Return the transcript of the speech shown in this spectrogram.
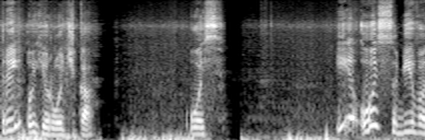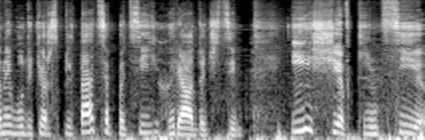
три огірочка. Ось. І ось собі вони будуть розплітатися по цій грядочці. І ще в кінці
